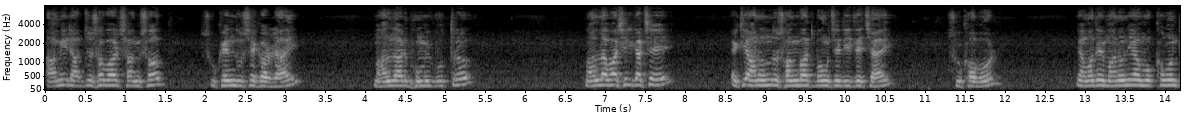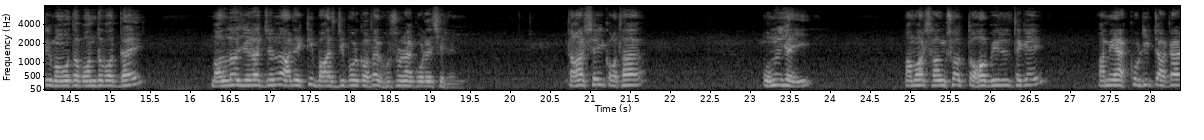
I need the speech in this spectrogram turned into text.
আমি রাজ্যসভার সাংসদ সুখেন্দু শেখর রায়, মালদার ভূমিপুত্র। মালদাবাসীর কাছে একটি আনন্দ সংবাদ পৌঁছে দিতে চাই, সুখবর। যে আমাদের মাননীয় মুখ্যমন্ত্রী মমতা বন্দ্যোপাধ্যায় মালদা জেলার জন্য আরেকটি বাস ডিপোর কথা ঘোষণা করেছিলেন। তার সেই কথা অনুযায়ী আমার সাংসদ তহবিল থেকে আমি এক কোটি টাকার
